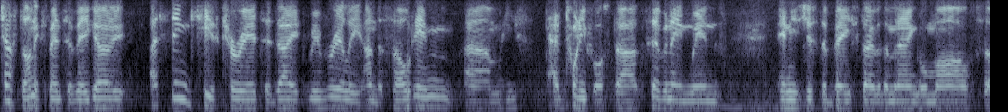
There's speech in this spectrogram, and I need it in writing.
Just on expensive ego, I think his career to date, we've really undersold him. Um, he's had 24 starts, 17 wins, and he's just a beast over the Menangle Mile. So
